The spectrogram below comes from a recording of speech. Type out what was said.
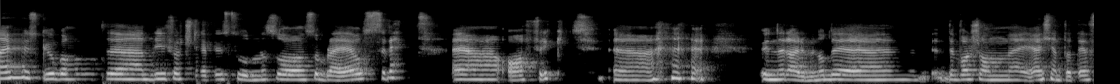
Jeg husker jo godt eh, de første episodene så, så ble jeg jo svett eh, av frykt eh, under armen. Og det, det var sånn Jeg kjente at jeg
